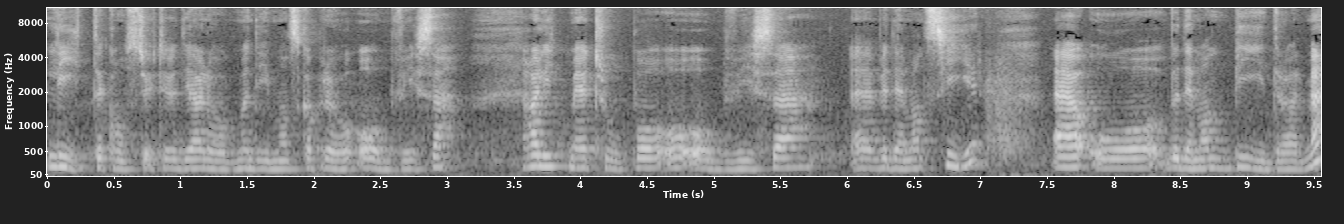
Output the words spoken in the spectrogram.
lite konstruktiv dialog med de man skal prøve å overbevise. Jeg har litt mer tro på å overbevise Eh, ved det man sier, eh, og ved det man bidrar med,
